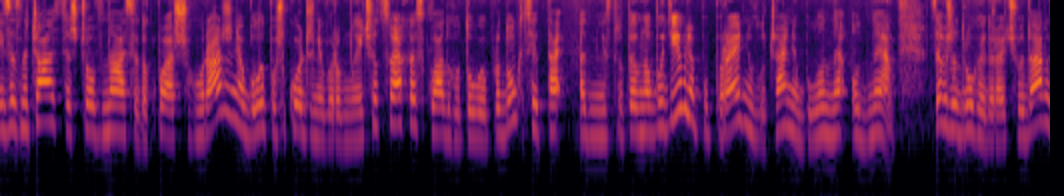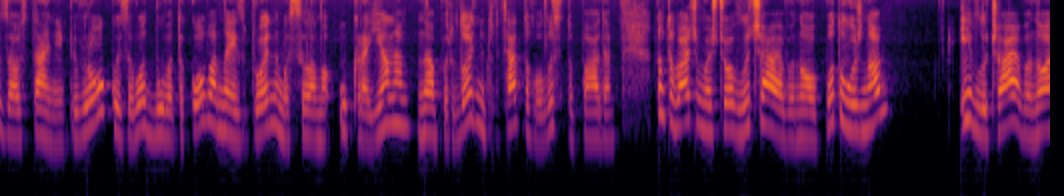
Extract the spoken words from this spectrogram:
І зазначалося, що внаслідок першого ураження були пошкоджені виробничі цехи, склад готової продукції та адміністративна будівля. Попередньо влучання було не одне. Це вже другий, до речі, удар за останні півроку. І завод був атакований збройними силами України напередодні 30 листопада. Тобто, бачимо, що влучає воно потужно. І влучає воно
